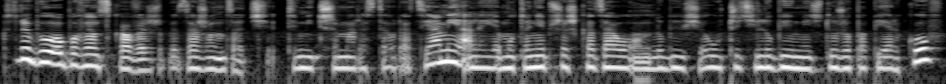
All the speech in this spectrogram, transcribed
który był obowiązkowy, żeby zarządzać tymi trzema restauracjami, ale jemu to nie przeszkadzało. On lubił się uczyć i lubił mieć dużo papierków.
